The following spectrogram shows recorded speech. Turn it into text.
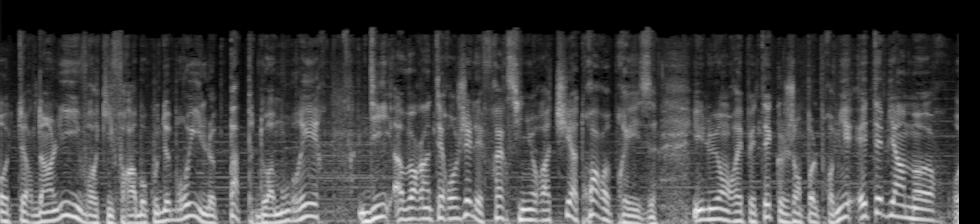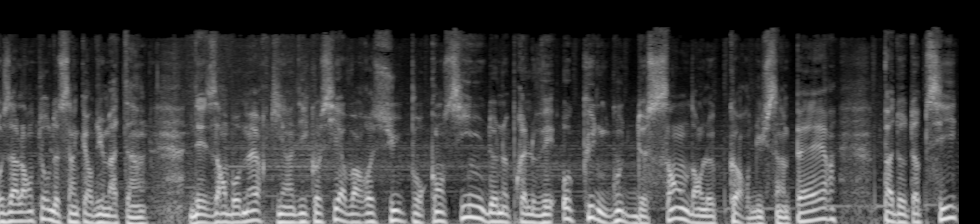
auteur d'un livre qui fera beaucoup de bruit, Le pape doit mourir, dit avoir interrogé les frères Signoracci à trois reprises. Ils lui ont répété que Jean-Paul Ier était bien mort aux alentours de 5 heures du matin. Des embaumeurs qui indiquent aussi avoir reçu pour consigne de ne prélever aucune goutte de sang dans le corps du Saint-Père. Pas d'autopsie,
